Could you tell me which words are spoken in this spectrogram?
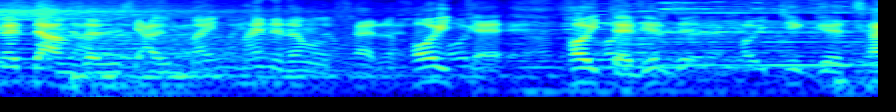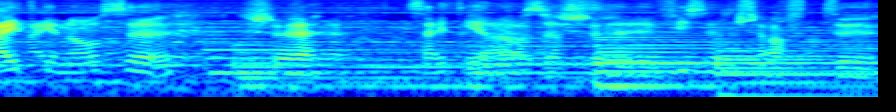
Mesdames, das ist, also meine, Damen und Herren, heute, heute wird heutige zeitgenössische, zeitgenössische Wissenschaft äh,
